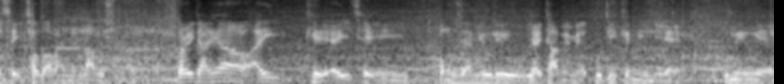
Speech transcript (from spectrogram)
အစိတ်6ပါးပိုင်းနဲ့လာလို့ရှိပါတယ်။ character တွေကတော့အဲ့ခေတ်အဲ့အချိန်ပုံစံမျိုးလေးကိုရိုက်ထားမိမယ်အခုထိခင်မိနေတဲ့ဦးမင်းဦးရဲ့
